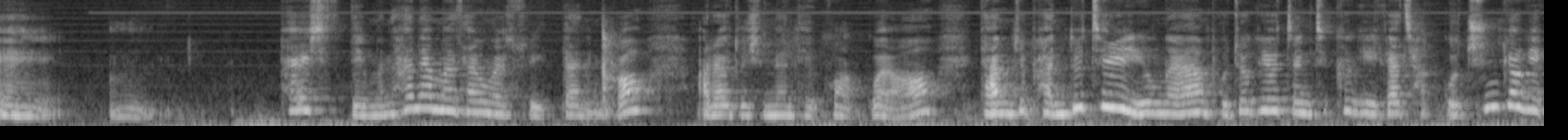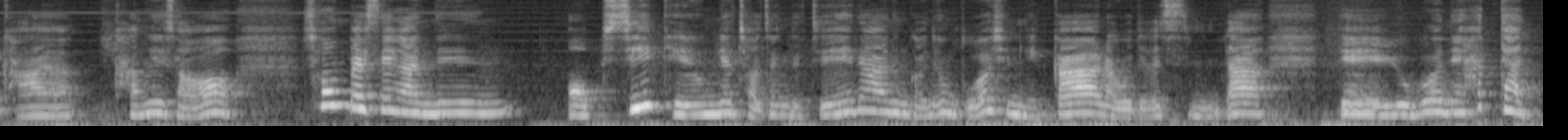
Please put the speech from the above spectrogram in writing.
예, 음, 파일 시스템은 하나만 사용할 수 있다는 거 알아두시면 될 것 같고요. 다음 주 반도체를 이용한 보조기호 장치 크기가 작고 충격이 가, 강해서 소음 발생하는 없이 대용량 저장대체에 해당하는 것은 무엇입니까? 라고 되어 있습니다. 네, 요번에 핫한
